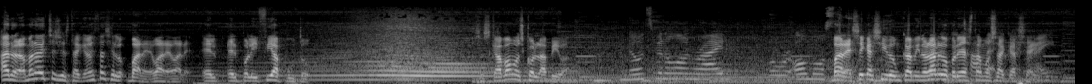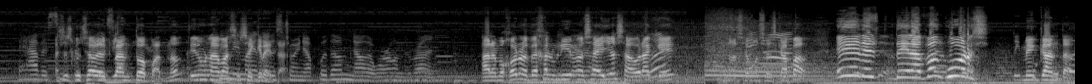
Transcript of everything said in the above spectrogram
Ah, no, la mano derecha sí está. Que no está. el- Vale, vale, vale. El, el policía puto. Nos escapamos con la piba. Vale, sé que ha sido un camino largo, pero ya estamos a casi ahí. Has escuchado el base clan here. ¿no? Tiene una base secreta. A lo mejor nos dejan unirnos a ellos ahora que nos hemos escapado. ¡Eh! ¡Del, de la Van Wars! Me encanta.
